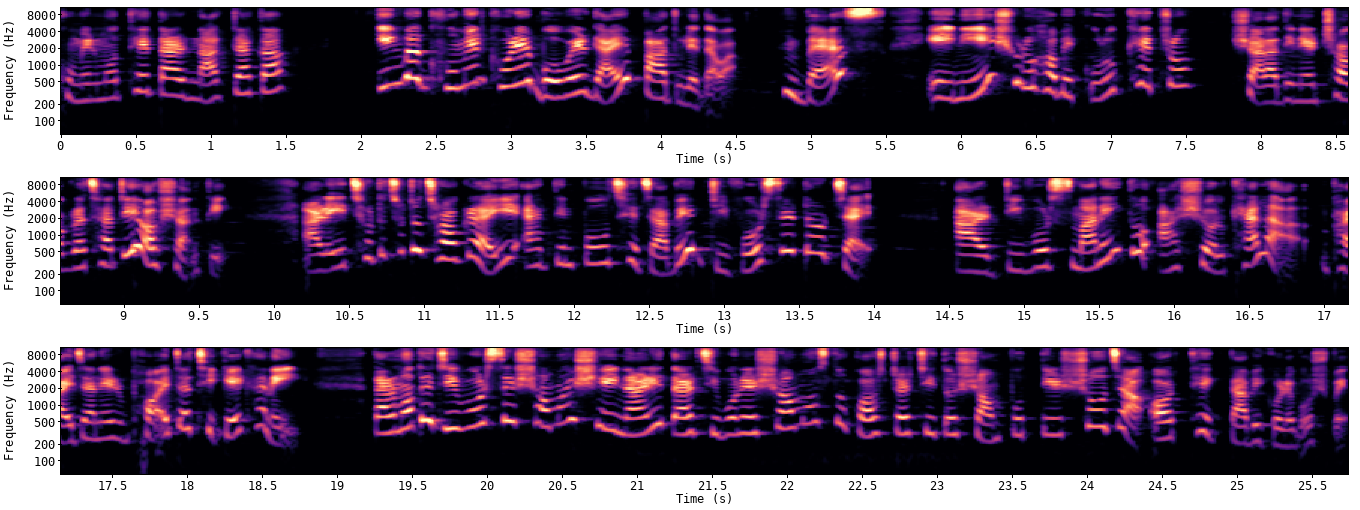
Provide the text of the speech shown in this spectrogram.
ঘুমের মধ্যে তার নাক ডাকা কিংবা ঘুমের ঘোরে বউয়ের গায়ে পা তুলে দেওয়া। ব্যাস, এই নিয়েই শুরু হবে কুরুক্ষেত্র, সারাদিনের ঝগড়াঝাটি, অশান্তি। আর এই ছোট ছোট ঝগড়াই একদিন পৌঁছে যাবে ডিভোর্সের দরজায়। আর ডিভোর্স মানেই তো আসল খেলা, ভাইজানের ভয়টা ঠিক এখানেই। তার মতে ডিভোর্সের সময় সেই নারী তার জীবনের সমস্ত কষ্টার্জিত সম্পত্তির সোজা অর্ধেক দাবি করে বসবে।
